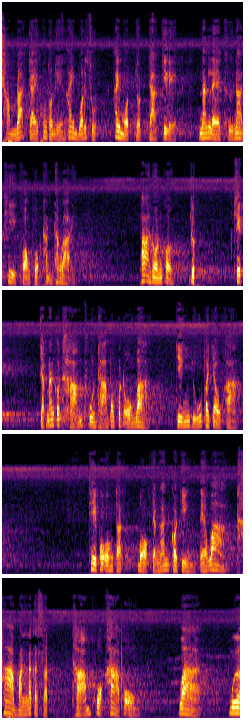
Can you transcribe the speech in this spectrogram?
ชำระใจของตนเองให้บริสุทธิ์ ให้หมดจดจากกิเลส นั่นแหละคือหน้าที่ของพวกท่านทั้งหลาย พระอานนท์ก็หยุดคิด จากนั้นก็ถามทูลถามพระพุทธองค์ว่า จริงอยู่พระเจ้าค่ะ ที่พระองค์ตรัสบอกอย่างนั้นก็จริง แต่ว่าถ้าบรรลกษัตริย์ถามพวกข้าพระองค์ ว่าเมื่อ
